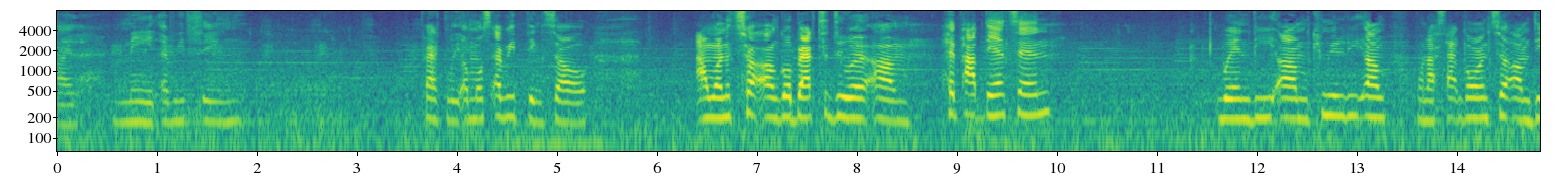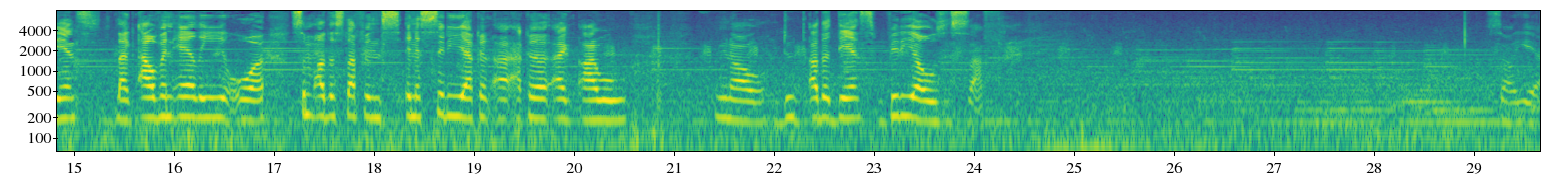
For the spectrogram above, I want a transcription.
I made everything practically almost everything. So I wanted to um, go back to doing um, hip hop dancing when the um, community um, when I start going to um, dance like Alvin Ailey or some other stuff in in the city, I could I, I could I, I will you know do other dance videos and stuff. So yeah.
